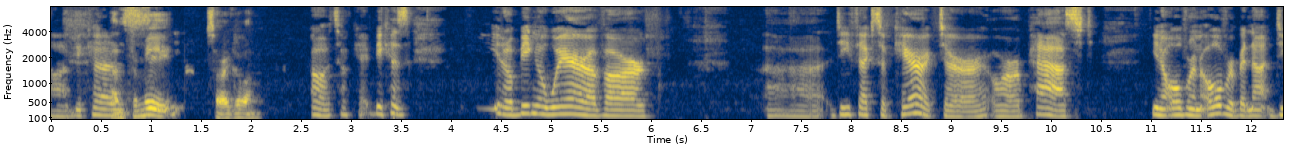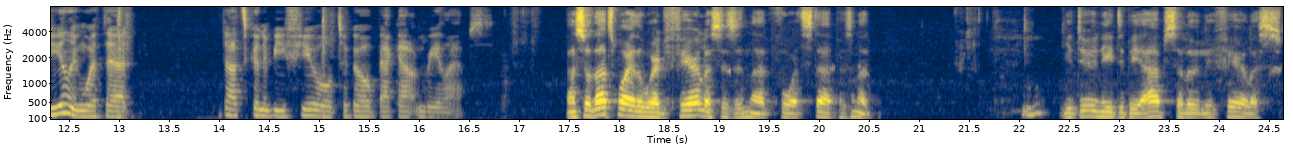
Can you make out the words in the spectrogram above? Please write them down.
Uh, because. And for me, sorry, go on. Oh, it's okay because you know being aware of our uh, defects of character or our past, you know, over and over, but not dealing with it, that's going to be fuel to go back out and relapse. And so that's why the word fearless is in that fourth step, isn't it? Mhm. You do need to be absolutely fearless.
